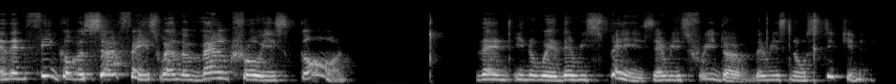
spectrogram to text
And then think of a surface where the Velcro is gone. Then, in a way, there is space, there is freedom, there is no stickiness.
